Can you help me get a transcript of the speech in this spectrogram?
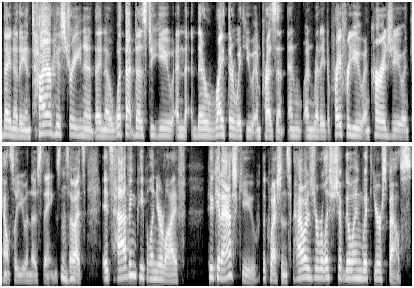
they know the entire history you know, they know what that does to you and they're right there with you and present and and ready to pray for you encourage you and counsel you in those things mm-hmm. and so mm-hmm. it's it's having people in your life who can ask you the questions how is your relationship going with your spouse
